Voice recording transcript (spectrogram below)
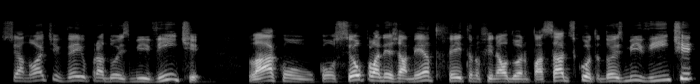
O Cianorte veio para 2020 lá com, com o seu planejamento feito no final do ano passado, escuta, 2020,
